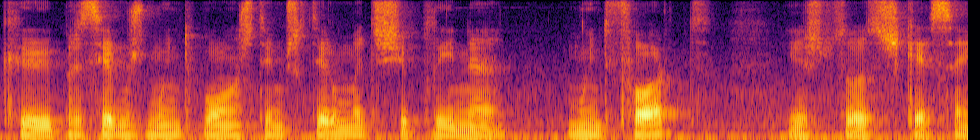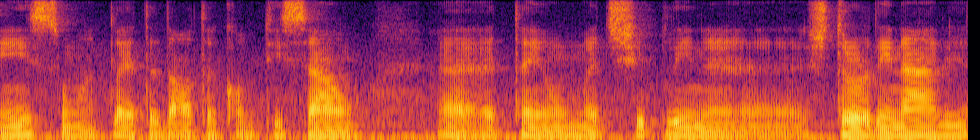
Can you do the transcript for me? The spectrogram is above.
que para sermos muito bons temos que ter uma disciplina muito forte e as pessoas esquecem isso. Um atleta de alta competição uh, tem uma disciplina extraordinária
